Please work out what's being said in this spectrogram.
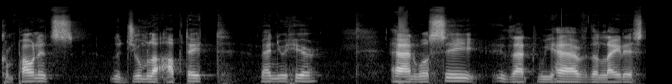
components, the Joomla update menu here, and we'll see that we have the latest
